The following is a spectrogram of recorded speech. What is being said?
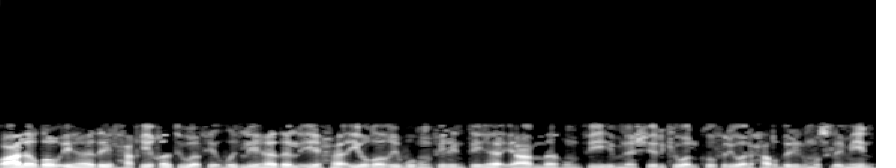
وعلى ضوء هذه الحقيقة وفي ظل هذا الإيحاء يراغبهم في الانتهاء عما هم فيه من الشرك والكفر والحرب للمسلمين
